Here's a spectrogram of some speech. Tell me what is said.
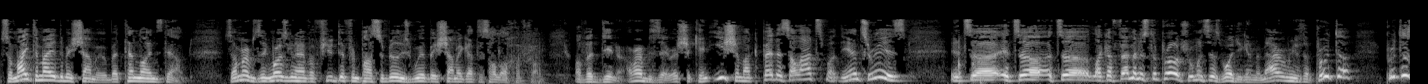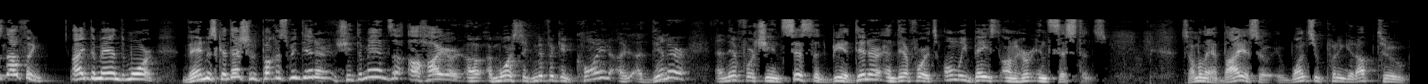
So my Tamay the Beishamai, about ten lines down. So Amar Gemara is going to have a few different possibilities where Beishamai got this halacha from of a dinner. Amar can isha makpedes alatzma. The answer is it's a it's a it's a like a feminist approach. Woman says, "What you're going to marry me with a pruta? Pruta's nothing. I demand more." Then Miss Kadesh with dinner. She demands a, a higher, a, a, more significant coin, a, a dinner, and therefore she insists that it be a dinner, and therefore it's only based on her insistence. So I'm only bias. So once you're putting it up to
